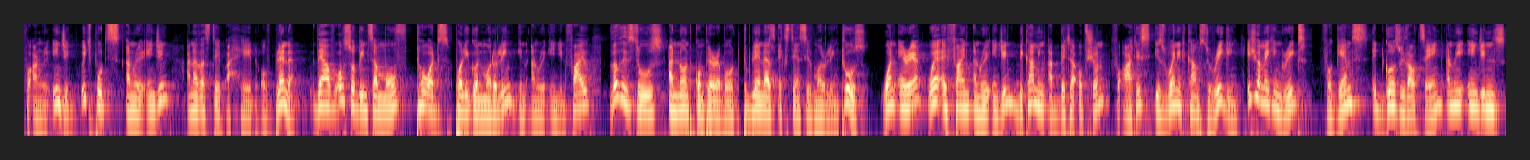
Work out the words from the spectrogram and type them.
for Unreal Engine, which puts Unreal Engine another step ahead of Blender. There have also been some move towards polygon modeling in Unreal Engine 5, though these tools are not comparable to Blender's extensive modeling tools. One area where I find Unreal Engine becoming a better option for artists is when it comes to rigging. If you are making rigs for games, it goes without saying Unreal Engine's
